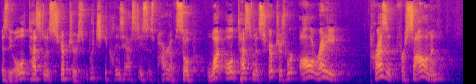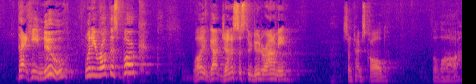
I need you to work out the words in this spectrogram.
is the Old Testament scriptures, which Ecclesiastes is part of. So, what Old Testament scriptures were already present for Solomon that he knew when he wrote this book? Well, you've got Genesis through Deuteronomy, sometimes called the law.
